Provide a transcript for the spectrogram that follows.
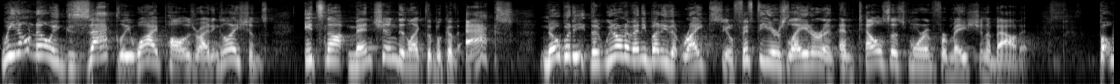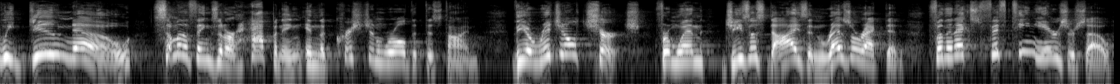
we don't know exactly why Paul is writing Galatians. It's not mentioned in like the book of Acts. Nobody, we don't have anybody that writes, you know, 50 years later and, and tells us more information about it. But we do know some of the things that are happening in the Christian world at this time. The original church, from when Jesus dies and resurrected, for the next 15 years or so,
